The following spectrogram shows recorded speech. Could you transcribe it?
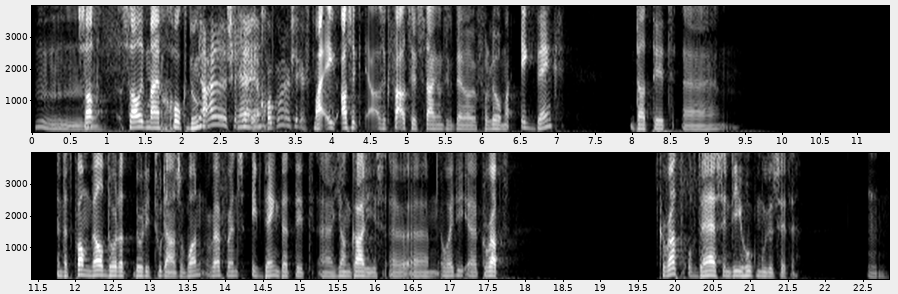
Hmm. zal, zal ik mijn gok doen? Ja, zeg jij. Ja, ja. gok maar eens eerst. Maar ik, als, ik, als ik fout zit, sta ik natuurlijk wel weer voor lul. Maar ik denk dat dit... ehm, en dat kwam wel door, dat, door die 2001 reference. Ik denk dat dit eh Young Gotti is. eh, ehm, hoe heet die? Eh, Corrupt. Corrupt of Daz, in die hoek moet het zitten. Hmm.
